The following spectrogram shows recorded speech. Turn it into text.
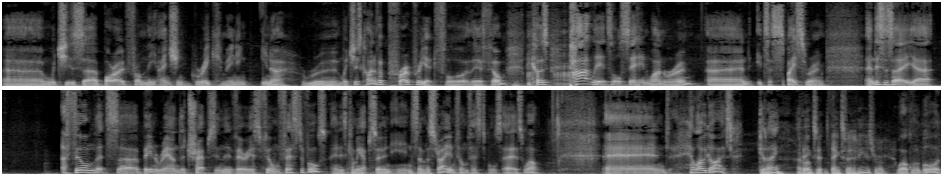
Uh, which is uh, borrowed from the ancient Greek meaning inner room, which is kind of appropriate for their film because partly it's all set in one room and it's a space room. And this is a. Uh, a film that's uh, been around the traps in the various film festivals and is coming up soon in some Australian film festivals as well. And hello, guys. G'day. Hi, Rob. Thanks for, thanks for having us, Rob. Welcome aboard.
